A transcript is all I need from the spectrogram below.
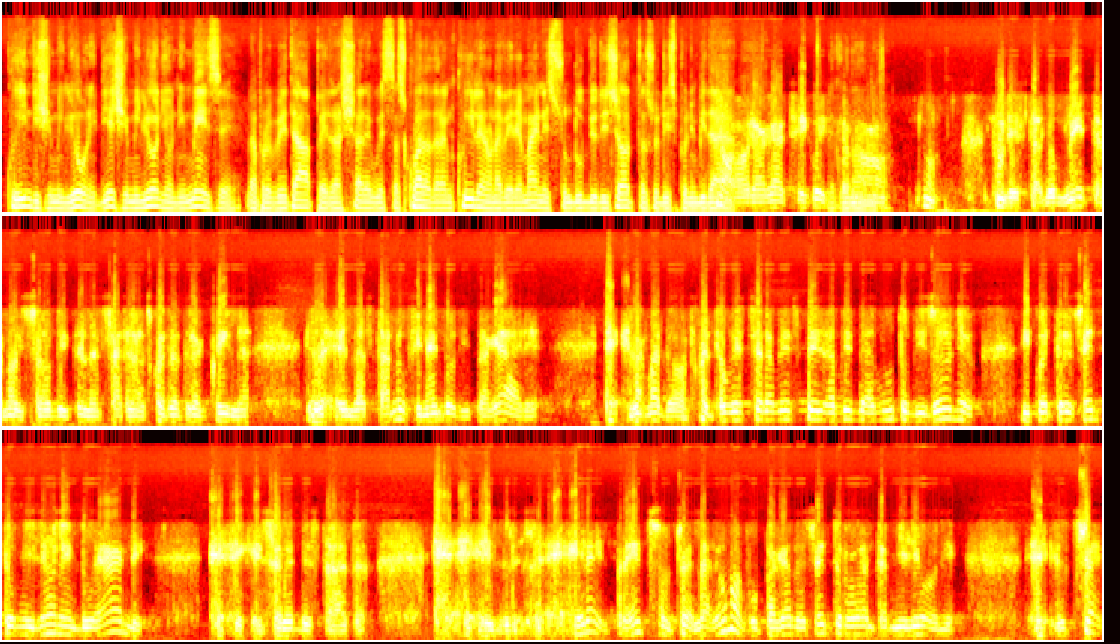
15 milioni, 10 milioni ogni mese la proprietà per lasciare questa squadra tranquilla e non avere mai nessun dubbio di sorta sulla disponibilità. No, ragazzi, questo no, no, non è stato mettere i soldi per lasciare la squadra tranquilla, la stanno finendo di pagare eh, la Madonna, dove avrebbe avuto bisogno di 400 milioni in due anni, eh, che sarebbe stata? Eh, era il prezzo, cioè la Roma fu pagata 190 milioni, eh, cioè,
